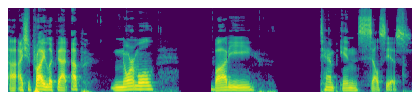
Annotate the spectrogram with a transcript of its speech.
Uh, I should probably look that up. Normal body temp in Celsius.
